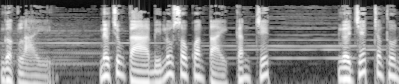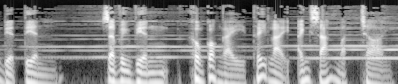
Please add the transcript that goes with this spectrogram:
Ngược lại, nếu chúng ta bị lỗ sâu quan tài cắn chết, người chết trong thôn địa tiền sẽ vĩnh viễn không có ngày thấy lại ánh sáng mặt trời.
